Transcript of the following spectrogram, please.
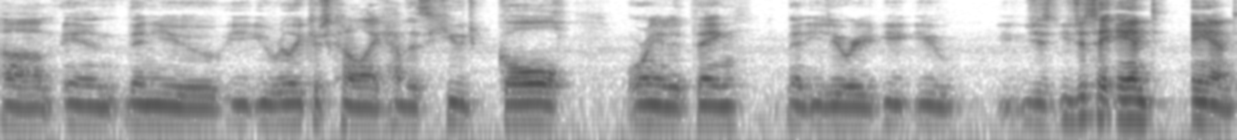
um, and then you you really just kind of like have this huge goal oriented thing that you do, where you, you you just you just say and and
